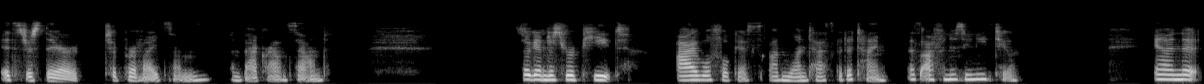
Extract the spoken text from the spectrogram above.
it's just there to provide some some background sound So, again, just repeat I will focus on one task at a time as often as you need to. And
